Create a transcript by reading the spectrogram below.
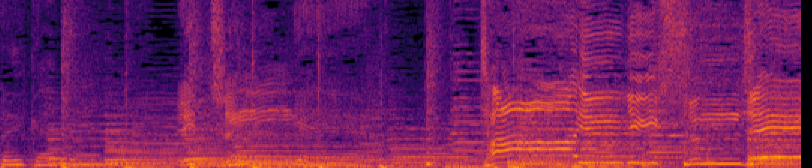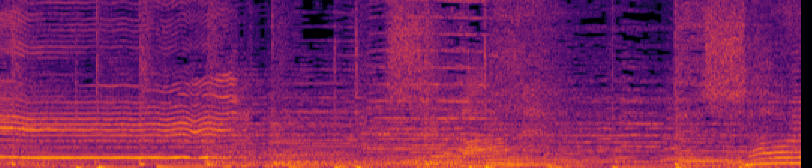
被改变。一睁眼，眨眼一瞬间，醒来，笑容，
